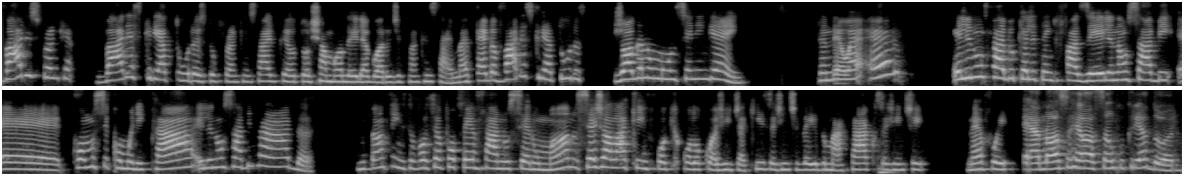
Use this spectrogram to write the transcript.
vários várias criaturas do Frankenstein, que eu estou chamando ele agora de Frankenstein, mas pega várias criaturas, joga no mundo sem ninguém. Entendeu? É, é ele não sabe o que ele tem que fazer, ele não sabe é, como se comunicar, ele não sabe nada. Então, assim, se você for pensar no ser humano, seja lá quem for que colocou a gente aqui, se a gente veio do macaco, se a gente né, foi... É a nossa relação com o Criador.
